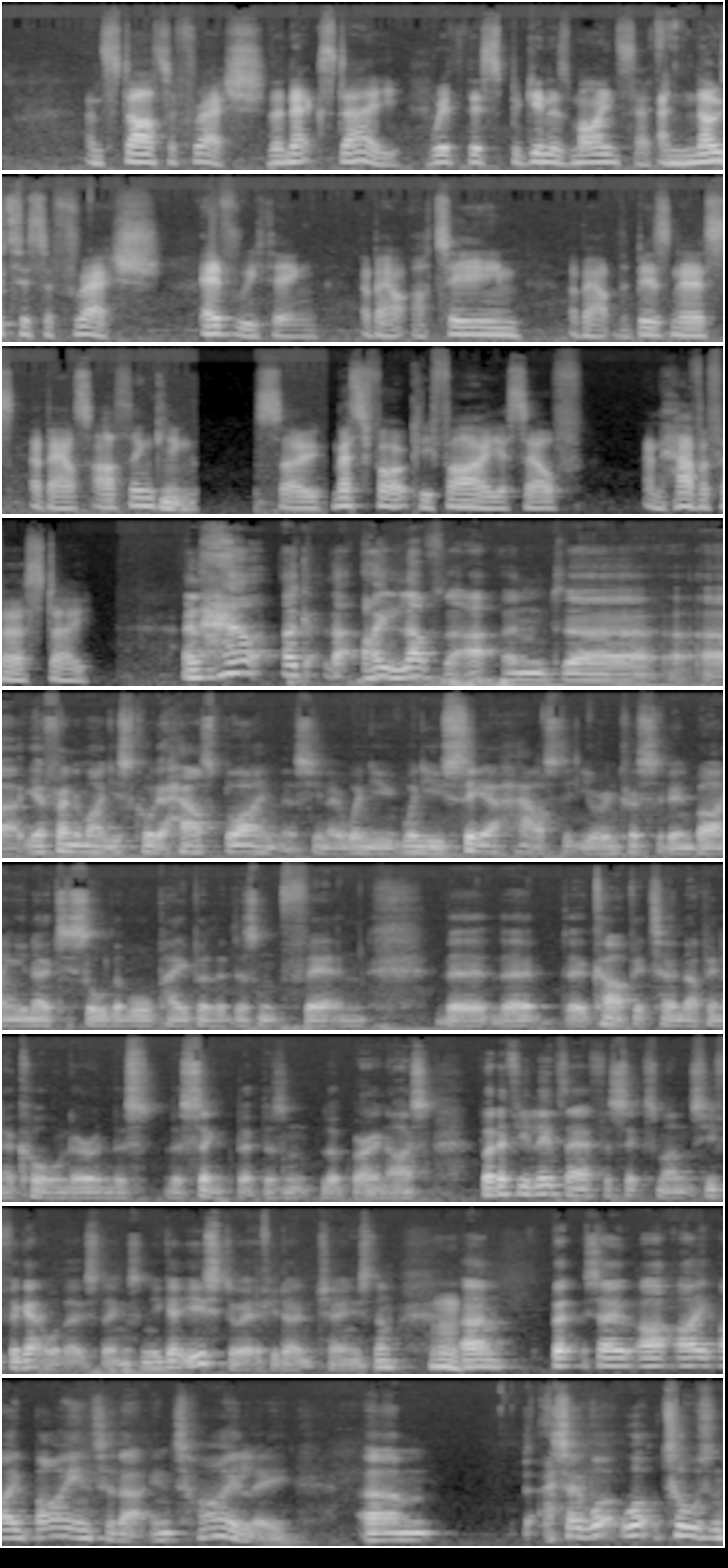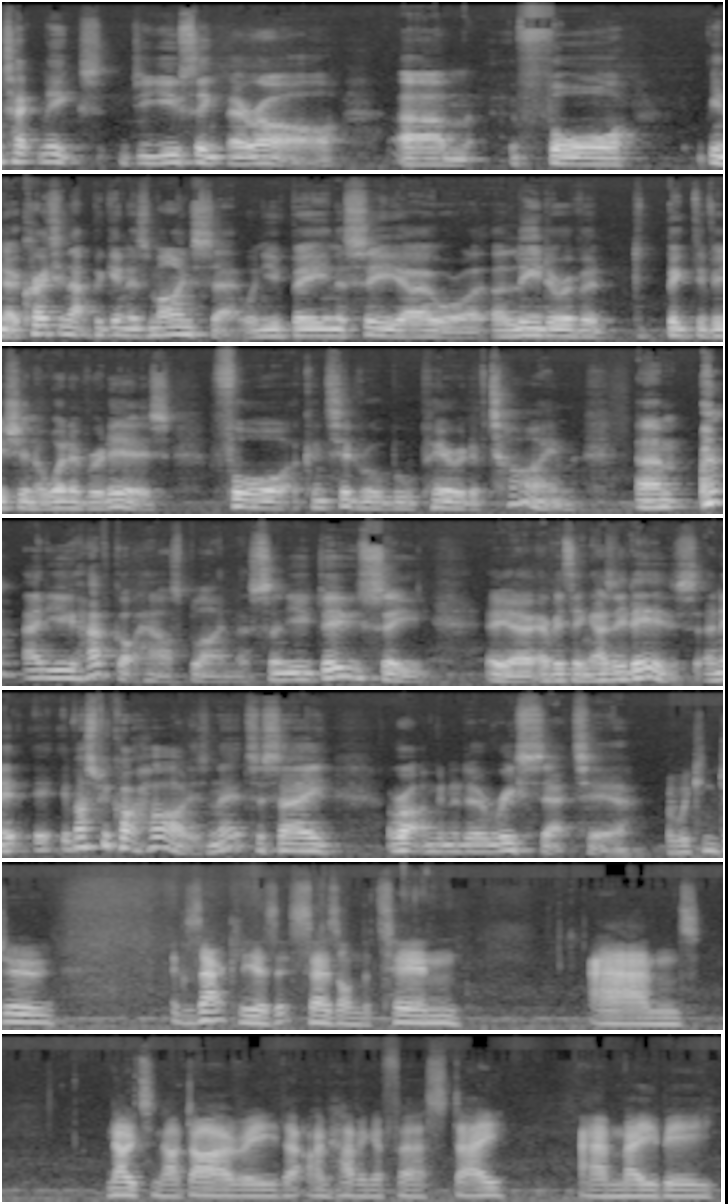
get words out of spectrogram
and start afresh the next day with this beginner's mindset and notice afresh everything about our team, about the business, about our thinking. Hmm. So, metaphorically fire yourself and have a first day. And how okay, that- I love that, and uh, uh, yeah, a friend of mine used to call it house blindness. You know, when you when you see a house that you're interested in buying, you notice all the wallpaper that doesn't fit, and the the, the carpet turned up in a corner, and the the sink that doesn't look very nice. But if you live there for six months, you forget all those things, and you get used to it if you don't change them. Hmm. Um, but so I, I, I buy into that entirely. Um, so what what tools and techniques do you think there are um, for you know creating that beginner's mindset when you've been a CEO or a leader of a big division or whatever it is for a considerable period of time? Um, and you have got house blindness and you do see you know, everything as it is. And it, it, it must be quite hard isn't it to say all right I'm going to do a reset here. We can do exactly as it says on the tin and note in our diary that I'm having a first day and maybe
